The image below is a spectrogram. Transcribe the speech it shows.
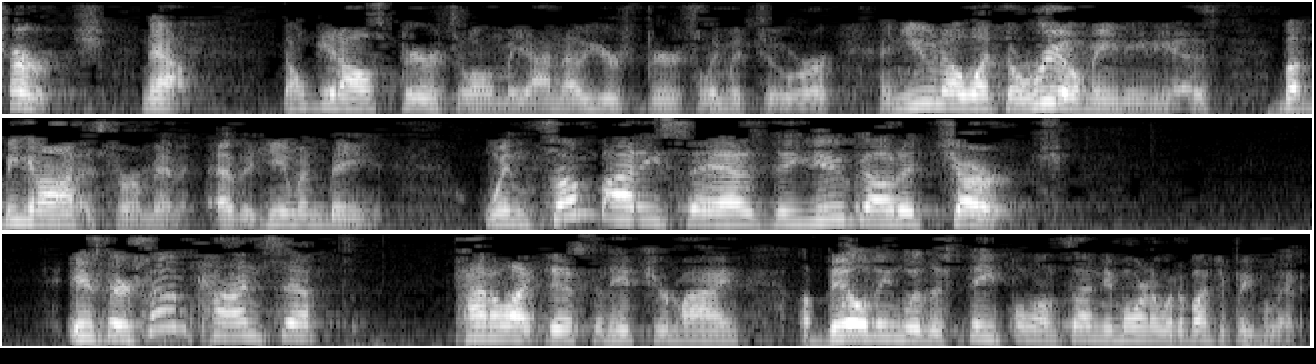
Church. Now, don't get all spiritual on me. I know you're spiritually mature and you know what the real meaning is, but be honest for a minute as a human being. When somebody says, do you go to church? Is there some concept kind of like this that hits your mind? A building with a steeple on Sunday morning with a bunch of people in it.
